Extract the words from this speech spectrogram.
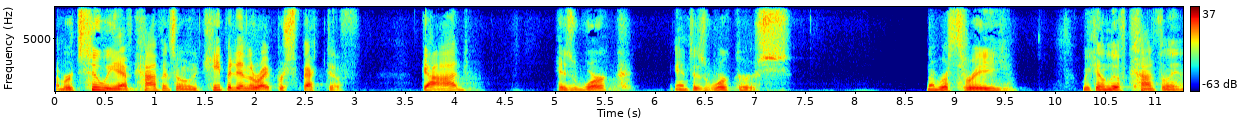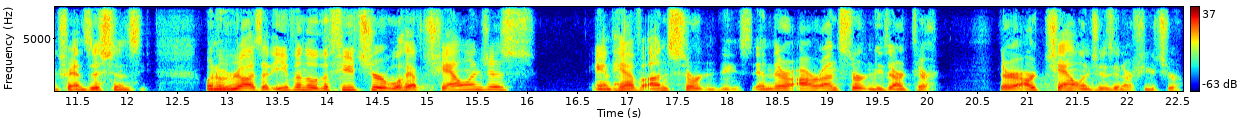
Number two, we have confidence when we keep it in the right perspective. God, His work, and His workers. Number three, we can live confidently in transitions when we realize that even though the future will have challenges and have uncertainties. And there are uncertainties, aren't there? There are challenges in our future.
